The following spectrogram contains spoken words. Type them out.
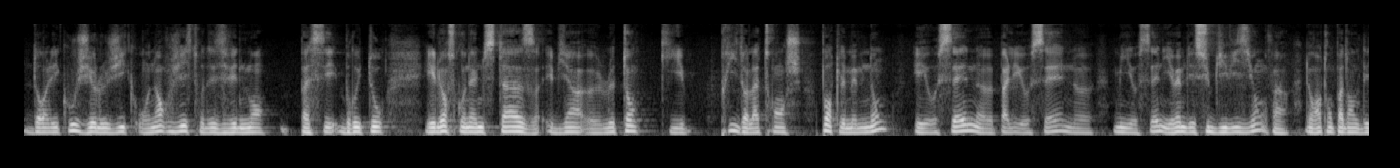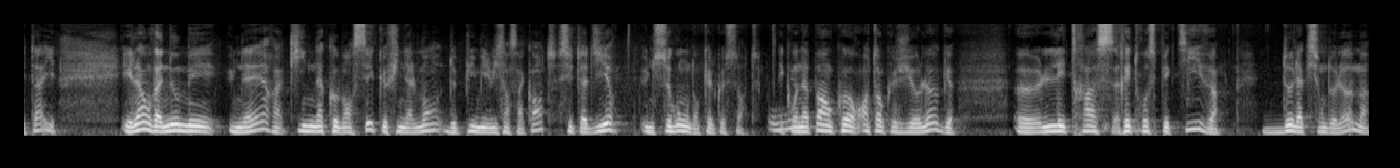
dans les couches géologiques, on enregistre des événements passés brutaux, et lorsqu'on a une stase, eh bien, euh, le temps qui est pris dans la tranche porte le même nom, Éocène, euh, Paléocène, euh, Miocène, il y a même des subdivisions, enfin, ne rentrons pas dans le détail. Et là, on va nommer une ère qui n'a commencé que finalement depuis 1850, c'est-à-dire une seconde en quelque sorte, et qu'on n'a pas encore, en tant que géologue, euh, les traces rétrospectives de l'action de l'homme,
